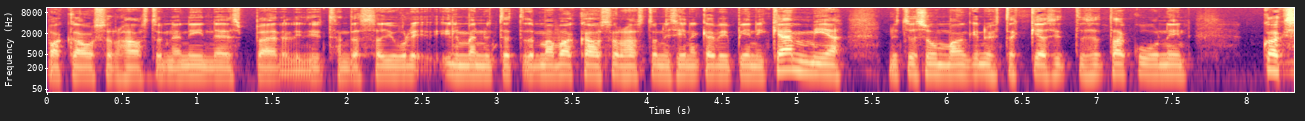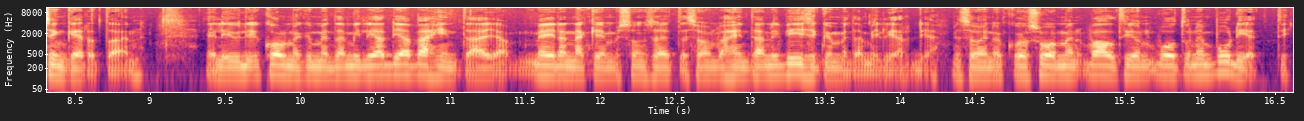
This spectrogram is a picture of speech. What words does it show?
vakausrahaston ja niin edespäin. Eli nythän tässä on juuri ilmennyt, että tämä vakausrahasto, niin siinä kävi pieni kämmiä. Nyt se summa onkin yhtäkkiä sitten se takuu, niin kaksinkertainen, eli yli 30 miljardia vähintään, ja meidän näkemys on se, että se on vähintään yli 50 miljardia, ja se on joko Suomen valtion vuotuinen budjetti.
